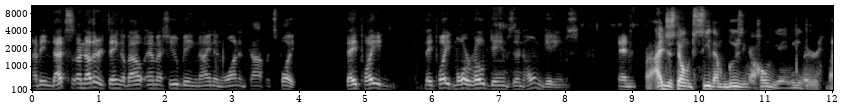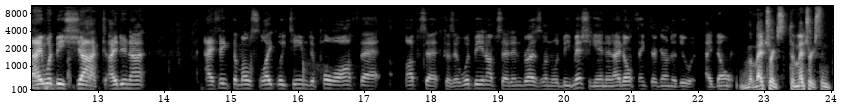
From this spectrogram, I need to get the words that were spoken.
I mean, that's another thing about MSU being nine and one in conference play. They played they played more road games than home games, and I just don't see them losing a home game either. I would be shocked. I do not. I think the most likely team to pull off that upset because it would be an upset in Breslin would be Michigan, and I don't think they're going to do it. I don't. the metrics. The metrics think,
